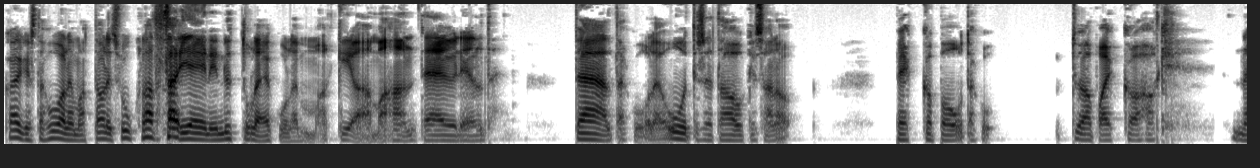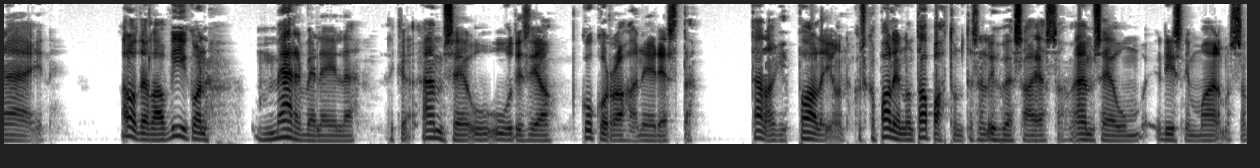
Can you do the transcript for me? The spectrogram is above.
Kaikesta huolimatta oli suklaata tai ei, niin nyt tulee kuule makiaamahan täydeltä. Täältä kuule uutiset auki, sano Pekka Pouta, kun työpaikkaa haki. Näin. Aloitellaan viikon märveleillä, eli MCU-uutisia koko rahan edestä. Täällä onkin paljon, koska paljon on tapahtunut tässä lyhyessä ajassa MCU Disney maailmassa.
